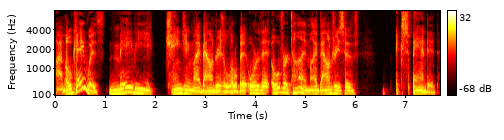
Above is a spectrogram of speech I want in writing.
I'm okay with maybe changing my boundaries a little bit or that over time my boundaries have expanded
